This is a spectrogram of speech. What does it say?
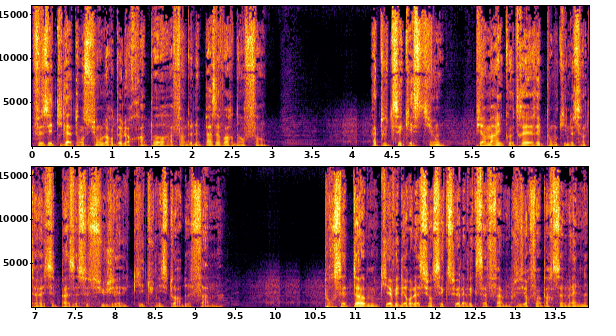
Faisait-il attention lors de leur rapport afin de ne pas avoir d'enfants? À toutes ces questions, Pierre-Marie Cotteret répond qu'il ne s'intéressait pas à ce sujet qui est une histoire de femme. Pour cet homme qui avait des relations sexuelles avec sa femme plusieurs fois par semaine,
